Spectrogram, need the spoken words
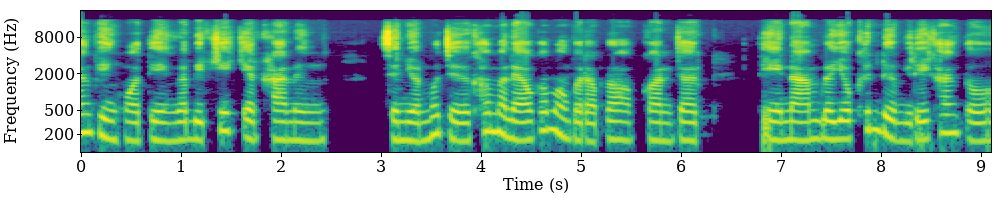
นั่งพิงหัวเตียงและบิดขี้เกียจคราหนึ่งเซนยนเมื่อเจอเข้ามาแล้วก็มองไปรอบๆก่อนจะเทน้ำแล้วยกขึ้นดื่มอยู่ที่ข้างโต๊ะ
